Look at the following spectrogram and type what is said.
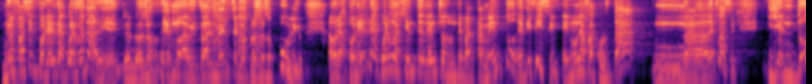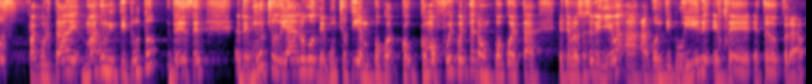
no es fácil poner de acuerdo a nadie, lo, lo vemos habitualmente en los procesos públicos. Ahora, poner de acuerdo a gente dentro de un departamento es difícil, en una facultad nada de fácil. Y en dos facultades más un instituto debe ser de mucho diálogo, de mucho tiempo. ¿Cómo fue? Cuéntanos un poco este proceso que lleva a, constituir este, este doctorado.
